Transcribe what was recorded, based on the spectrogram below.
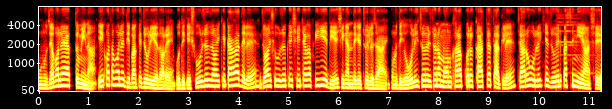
অনুজা বলে, একদমই না। এই কথা বলে দীপাকে জড়িয়ে ধরে। ওদিকে সূর্য জয়কে টাকা দিলে, জয় সূর্যকে সেই টাকা ফিরিয়ে দিয়ে সেখান থেকে চলে যায়। অন্যদিকে অলি জয়ের জন্য মন খারাপ করে কাঁদতে থাকলে, চারু অলিকে জয়ের কাছে নিয়ে আসে।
